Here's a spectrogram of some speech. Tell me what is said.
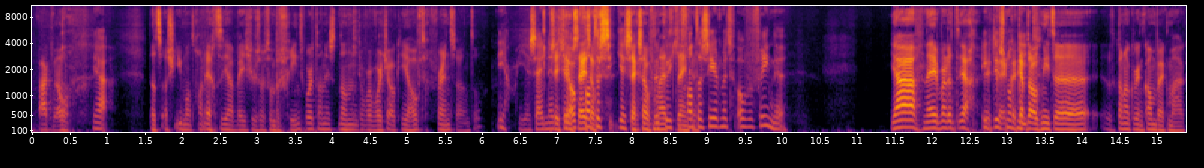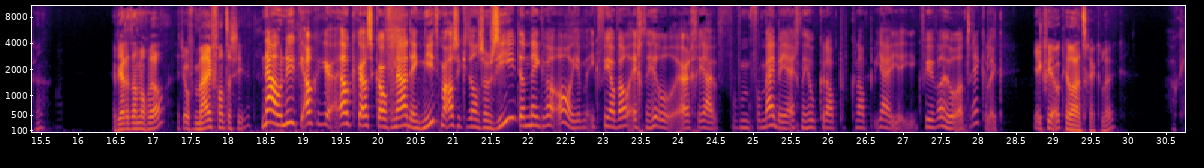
Vaak wel. Ja. Dat is als je iemand gewoon echt ja, een beetje een soort van bevriend wordt, dan, is, dan word je ook in je hoofd gefriendzoned, toch? Ja, maar je zei net Zit dat je ook fantasie... Je seks over mij dat te je fantaseert met, over vrienden. Ja, nee, maar dat, ja, Ik dus nog ik heb niet. daar ook niet, eh, dat kan ook weer een comeback maken. Heb jij dat dan nog wel? Dat je over mij fantaseert? Nou, nu elke keer, elke keer als ik over nadenk niet. Maar als ik je dan zo zie, dan denk ik wel... Oh, ik vind jou wel echt heel erg... Ja, voor, voor mij ben je echt een heel knap... knap ja, ik vind je wel heel aantrekkelijk. Ja, ik vind je ook heel aantrekkelijk. Oké.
